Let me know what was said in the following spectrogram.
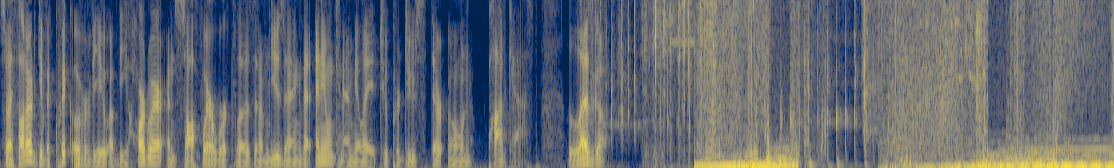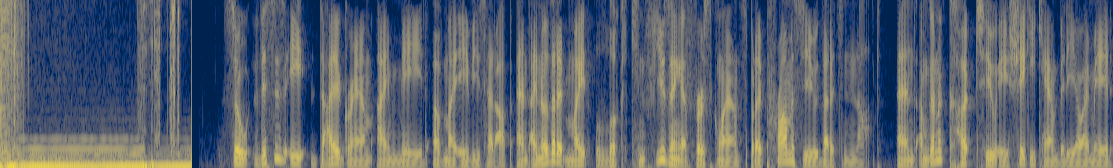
So I thought I would give a quick overview of the hardware and software workflows that I'm using that anyone can emulate to produce their own podcast. Let's go. So this is a diagram I made of my AV setup, and I know that it might look confusing at first glance, but I promise you that it's not. And I'm going to cut to a shaky cam video I made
